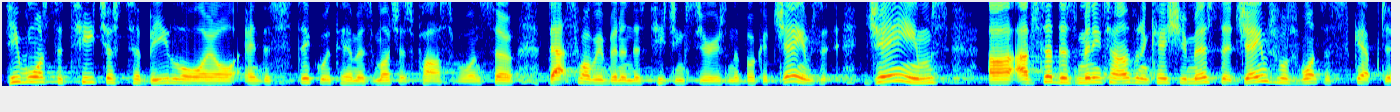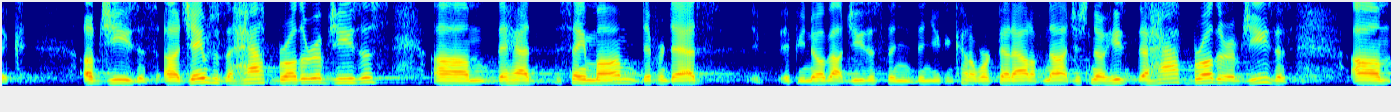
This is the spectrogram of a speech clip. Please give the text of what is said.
He wants to teach us to be loyal and to stick with Him as much as possible. And so that's why we've been in this teaching series in the book of James. James, uh, I've said this many times, but in case you missed it, James was once a skeptic of Jesus. Uh, James was a half brother of Jesus. Um, they had the same mom, different dads. If, if you know about Jesus, then, then you can kind of work that out. If not, just know he's the half brother of Jesus. Um,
